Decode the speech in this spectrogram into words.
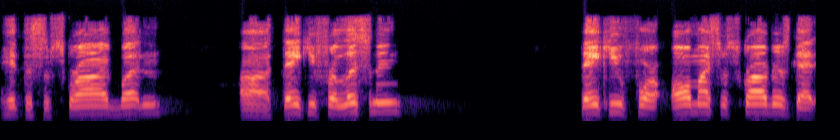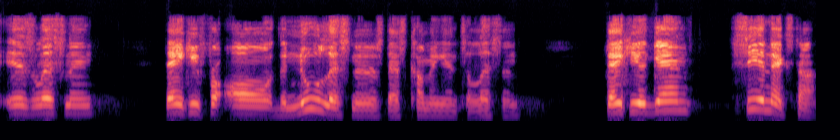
hit the subscribe button. Uh, thank you for listening. Thank you for all my subscribers that is listening. Thank you for all the new listeners that's coming in to listen. Thank you again. See you next time.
